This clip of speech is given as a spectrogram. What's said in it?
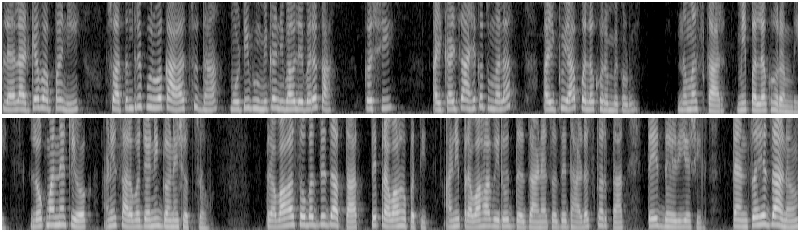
आपल्या लाडक्या बाप्पानी स्वातंत्र्यपूर्व काळातसुद्धा मोठी भूमिका निभावली बरं का? कशी? ऐकायचं आहे का तुम्हाला? ऐकूया पलक होरंबेकडून. नमस्कार मी पलक होरंबे लोकमान्य टिळक आणि सार्वजनिक गणेशोत्सव. प्रवाहासोबत जे जातात ते प्रवाहपतीत आणि प्रवाहाविरुद्ध जाण्याचं जे धाडस करतात ते धैर्यशील. त्यांचं हे जाणं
